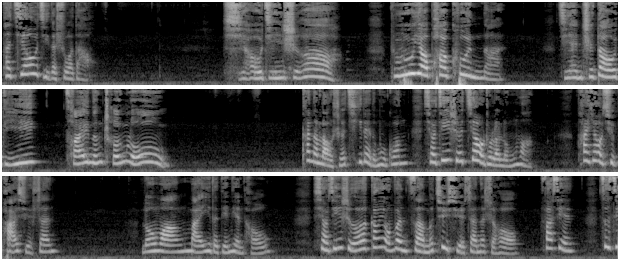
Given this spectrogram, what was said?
他焦急的说道：“小金蛇，不要怕困难，坚持到底，才能成龙。”看到老蛇期待的目光，小金蛇叫住了龙王，他要去爬雪山。龙王满意的点点头。小金蛇刚要问怎么去雪山的时候，发现自己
